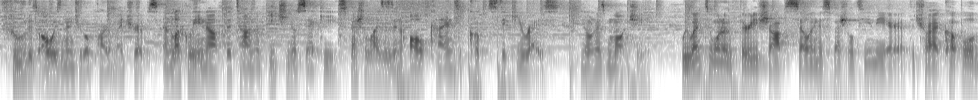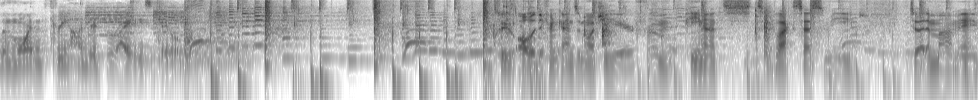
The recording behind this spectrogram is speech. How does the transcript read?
food is always an integral part of my trips, and luckily enough, the town of Ichinoseki specializes in all kinds of cooked sticky rice, known as mochi. We went to one of the 30 shops selling this specialty in the area to try a couple of the more than 300 varieties available. So we have all the different kinds of mochi here, from peanuts to black sesame to edamame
